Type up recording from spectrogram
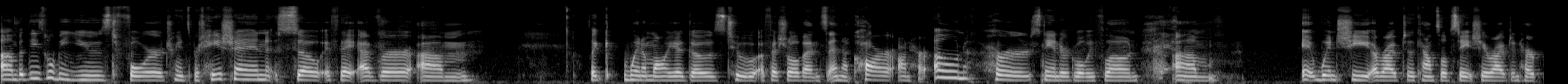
Um, but these will be used for transportation. So if they ever, um, like when Amalia goes to official events in a car on her own, her standard will be flown. Um, it, when she arrived to the Council of State, she arrived in her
